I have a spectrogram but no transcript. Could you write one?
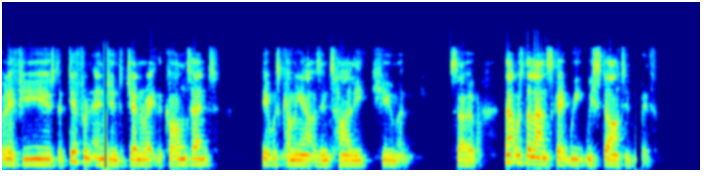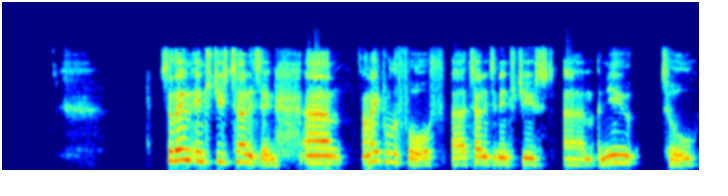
but if you used a different engine to generate the content, it was coming out as entirely human. So that was the landscape we, we started with. So then introduced Turnitin. Um, on April the 4th, uh, Turnitin introduced um, a new tool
